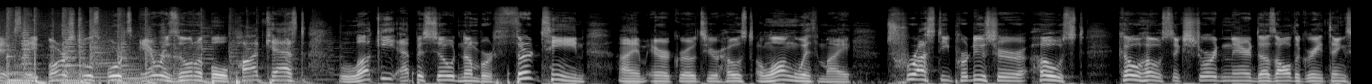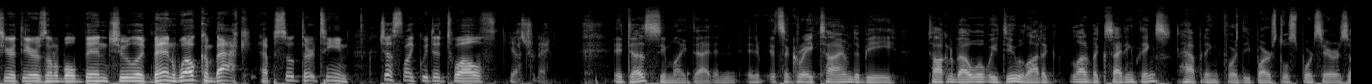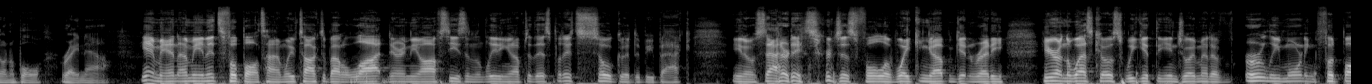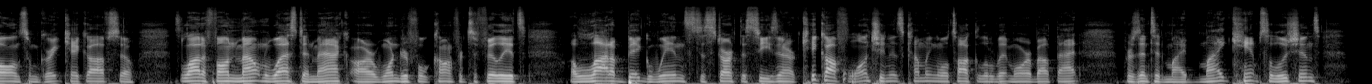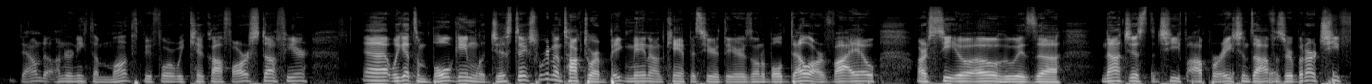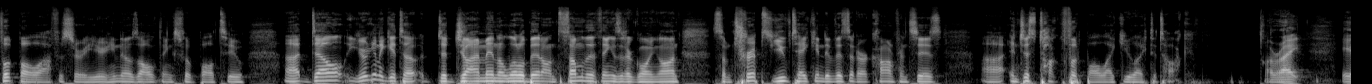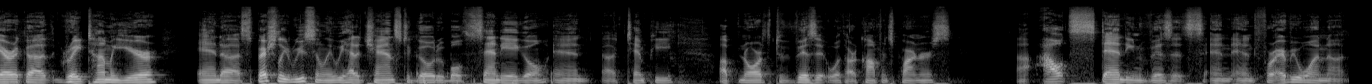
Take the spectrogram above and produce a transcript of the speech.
Kicks, a Barstool Sports Arizona Bowl podcast. Lucky episode number 13. I am Eric Rhodes, your host, along with my trusty producer, host, co host extraordinaire, does all the great things here at the Arizona Bowl, Ben Chulik. Ben, welcome back. Episode 13, just like we did 12 yesterday. It does seem like that, and it's a great time to be talking about what we do. A lot of a lot of exciting things happening for the Barstool Sports Arizona Bowl right now. Yeah, man. I mean, it's football time. We've talked about a lot during the offseason and leading up to this, but it's so good to be back. You know, Saturdays are just full of waking up and getting ready. Here on the West Coast, we get the enjoyment of early morning football and some great kickoffs. So it's a lot of fun. Mountain West and MAC are wonderful conference affiliates a lot of big wins to start the season. Our kickoff luncheon is coming. We'll talk a little bit more about that. Presented by My Camp Solutions. Down to underneath a month before we kick off our stuff here. Uh, we got some bowl game logistics. We're going to talk to our big man on campus here at the Arizona Bowl, Del Arvayo, our COO, who is uh, not just the chief operations officer, but our chief football officer here. He knows all things football too. Uh, Del, you're going to get to to chime in a little bit on some of the things that are going on, some trips you've taken to visit our conferences, uh, and just talk football like you like to talk. All right, Eric. Uh, great time of year. And uh, especially recently, we had a chance to go to both San Diego and uh, Tempe up north to visit with our conference partners. Uh, outstanding visits, and and for everyone uh,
